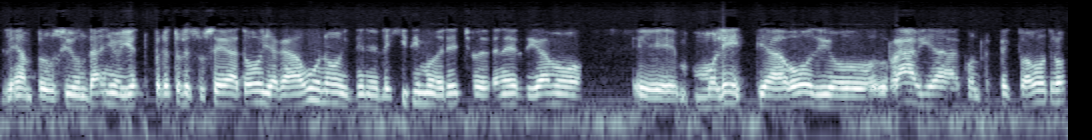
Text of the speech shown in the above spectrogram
les han producido un daño, y esto, pero esto le sucede a todos y a cada uno y tiene legítimo derecho de tener, digamos, eh, molestia, odio, rabia con respecto a otros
